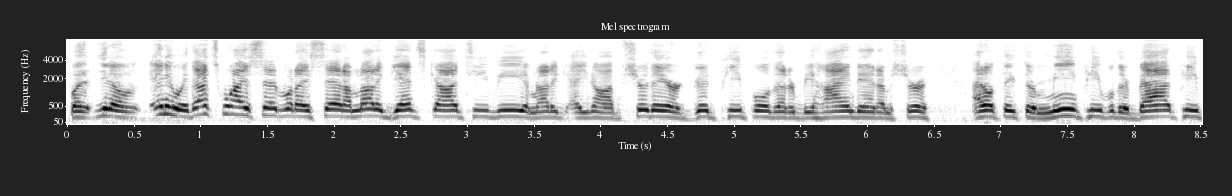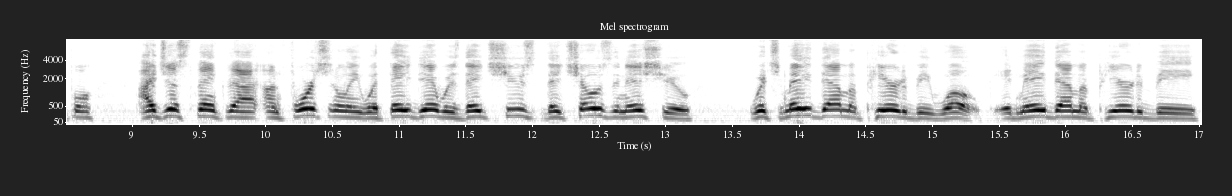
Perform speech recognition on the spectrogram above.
But you know, anyway, that's why I said what I said. I'm not against God TV. I'm not, you know, I'm sure they are good people that are behind it. I'm sure I don't think they're mean people. They're bad people. I just think that unfortunately, what they did was they choose they chose an issue which made them appear to be woke. It made them appear to be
